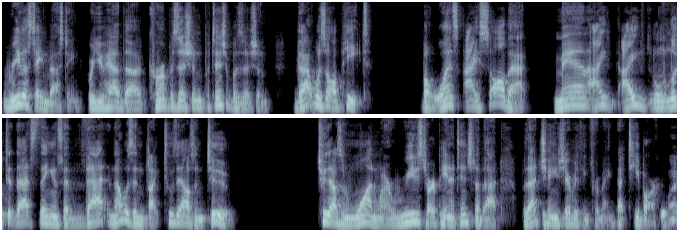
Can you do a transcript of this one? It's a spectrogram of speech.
real estate investing, where you had the current position, potential position, that was all Pete. But once I saw that, man, I I looked at that thing and said that, and that was in like 2002, 2001 when I really started paying attention to that. But that changed everything for me. That T bar. well,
